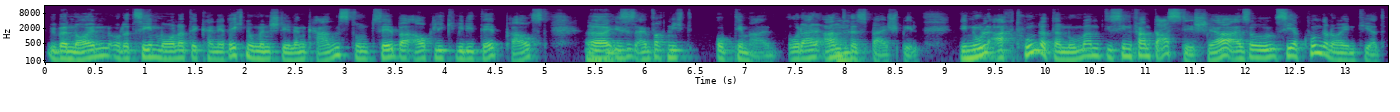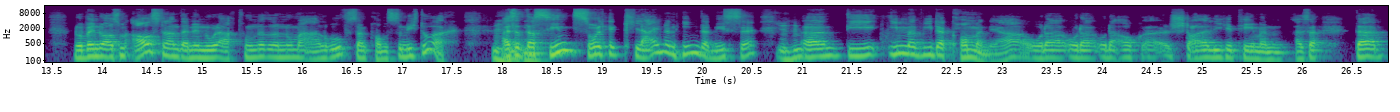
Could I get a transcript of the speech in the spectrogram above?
über neun oder zehn Monate keine Rechnungen stellen kannst und selber auch Liquidität brauchst, äh, mhm. äh, ist es einfach nicht optimal. Oder ein anderes mhm. Beispiel. Die 0800er Nummern, die sind fantastisch, ja, also sehr kundenorientiert. Nur wenn du aus dem Ausland eine 0800er Nummer anrufst, dann kommst du nicht durch. Mhm. Also das sind solche kleinen Hindernisse, mhm. äh, die immer wieder kommen, ja, oder, oder, oder auch äh, steuerliche Themen. Also da,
